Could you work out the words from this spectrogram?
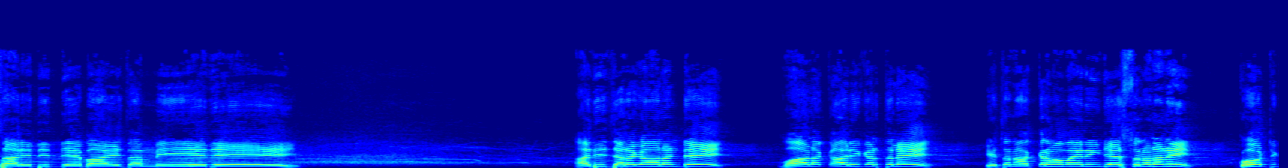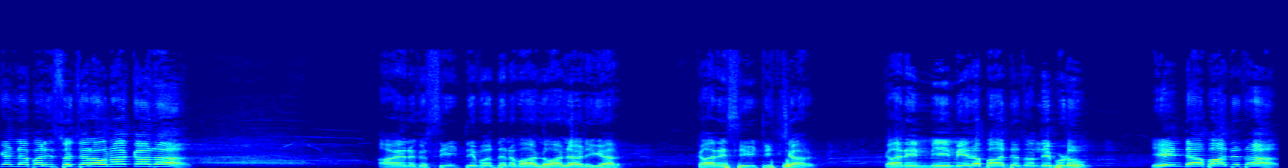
సరిదిద్దే బాధ్యత మీది. అది జరగాలంటే వాళ్ళ కార్యకర్తలే ఇతను అక్రమ మైనింగ్ చేస్తున్నాడని కోర్టుకెళ్ళే పరిస్థితి వచ్చారు. అవునా కాదా? ఆయనకు సీట్ ఇవ్వద్దని వాళ్ళు వాళ్ళే అడిగారు. కానీ సీట్ ఇచ్చారు. కానీ మీ మీద బాధ్యత ఉంది ఇప్పుడు. ఏంటి ఆ బాధ్యత?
